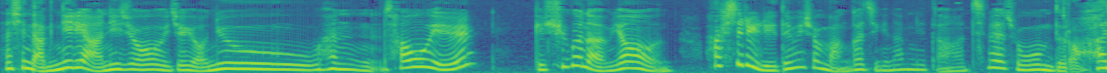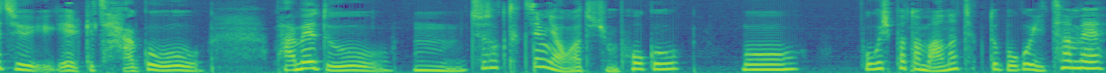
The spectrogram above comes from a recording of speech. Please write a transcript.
사실 남일이 아니죠. 이제 연휴 한 4, 5일 이렇게 쉬고 나면 확실히 리듬이 좀 망가지긴 합니다. 아침에 좀 늘어지게 이렇게 자고 밤에도 음, 추석 특집 영화도 좀 보고 뭐 보고 싶었던 만화책도 보고 이참에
